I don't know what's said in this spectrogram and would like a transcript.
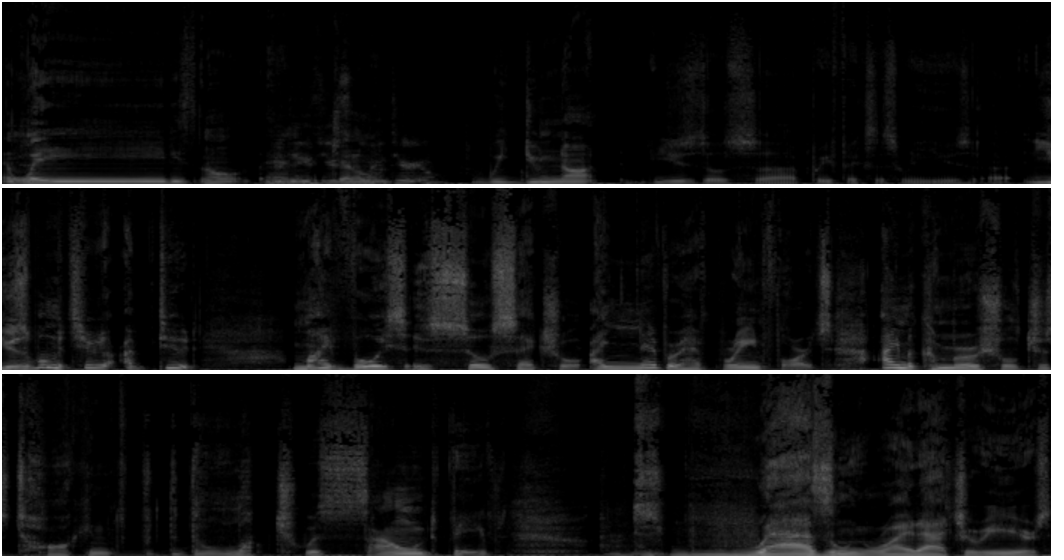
And ladies, no, You and think it's gentlemen. material? we do not use those uh, prefixes. We use uh, usable material. Uh, dude, my voice is so sexual. I never have brain farts. I'm a commercial just talking the voluptuous sound waves just razzling right at your ears.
